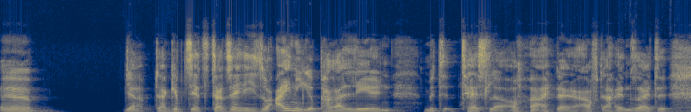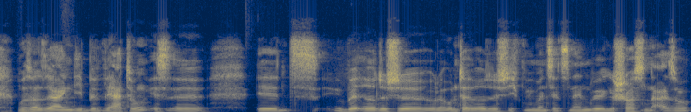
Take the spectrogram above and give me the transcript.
äh, ja, da gibt es jetzt tatsächlich so einige Parallelen mit Tesla. Auf, der, auf der einen Seite muss man sagen, die Bewertung ist, äh, ins Überirdische oder Unterirdisch, wie man es jetzt nennen will, geschossen. Also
